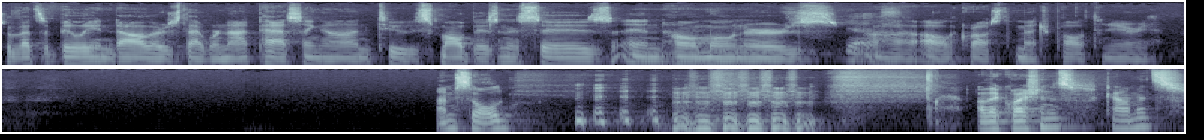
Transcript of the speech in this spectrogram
So that's a billion dollars that we're not passing on to small businesses and homeowners Yes. uh, all across the metropolitan area. I'm sold. Other questions, comments?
